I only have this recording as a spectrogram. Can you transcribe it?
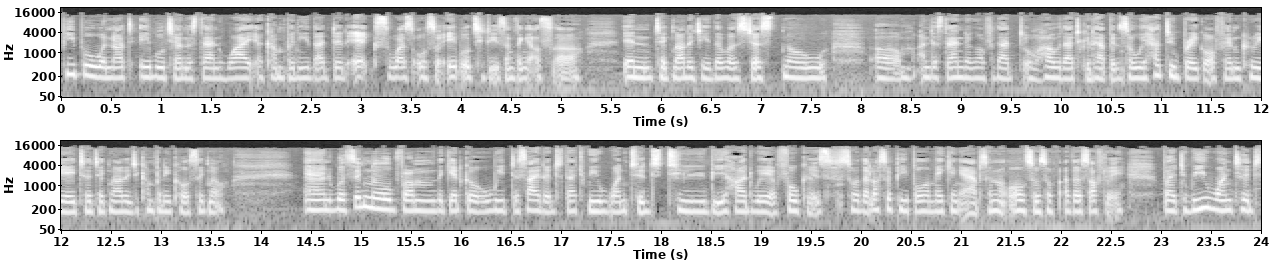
people were not able to understand why a company that did X was also able to do something else uh, in technology. There was just no um, understanding of that or how that could happen. So we had to break off and create a technology company called Signal. And with Signal from the get go, we decided that we wanted to be hardware focused. So that lots of people are making apps and all sorts of other software. But we wanted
